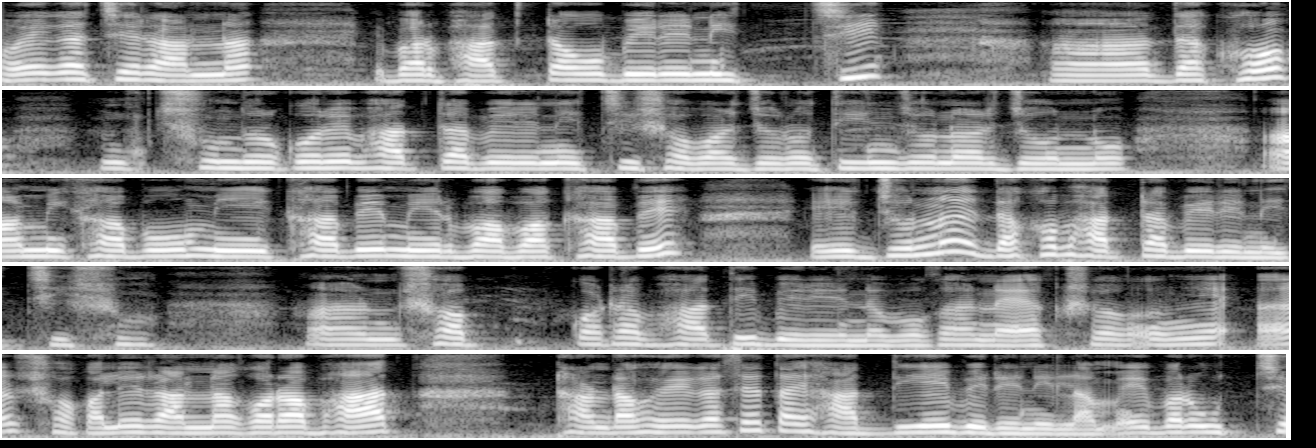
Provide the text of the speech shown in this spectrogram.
হয়ে গেছে রান্না। এবার ভাতটাও বেড়ে নিচ্ছি। দেখো সুন্দর করে ভাতটা বেড়ে নিচ্ছি সবার জন্য, তিনজনার জন্য। আমি খাব, মেয়ে খাবে, মেয়ের বাবা খাবে। এর জন্য দেখো ভাতটা বেড়ে নিচ্ছি। সব কটা ভাতই বেড়ে নেব, কারণ একসঙ্গে সকালে রান্না করা ভাত ঠান্ডা হয়ে গেছে, তাই হাত দিয়েই বেড়ে নিলাম। এবার উচ্ছে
